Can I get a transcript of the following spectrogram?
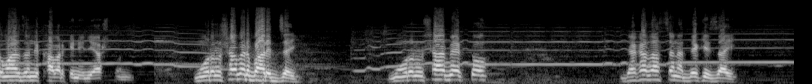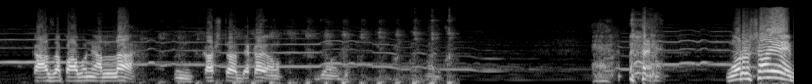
তোমার জন্য খাবার কিনে নিয়ে আসব না। মোরল সাহেবের বাড়িতে যাই। মোরল সাহেবের তো দেখা যাচ্ছে না, দেখি যাই। কাজ পাবো না, আল্লাহ। কাজটা দেখায় আমাকে। মোরল সাহেব,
